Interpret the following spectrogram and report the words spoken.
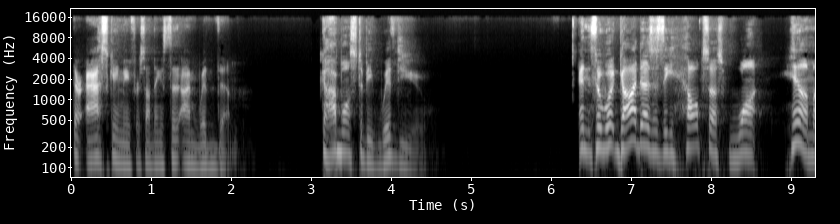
they're asking me for something, it's that I'm with them. God wants to be with you. And so, what God does is He helps us want Him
